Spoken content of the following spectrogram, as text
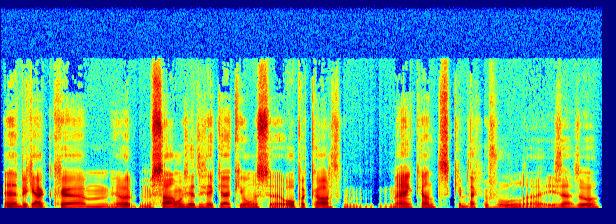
En dan heb ik eigenlijk ehm, heel mee samengezet. Ik zei, kijk jongens, eh, open kaart van mijn kant. Ik heb dat gevoel, eh, is dat zo?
